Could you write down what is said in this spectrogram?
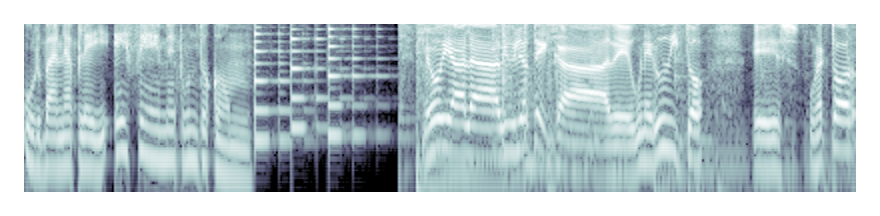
UrbanaPlayFM.com Me voy a la biblioteca de un erudito, es un actor,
